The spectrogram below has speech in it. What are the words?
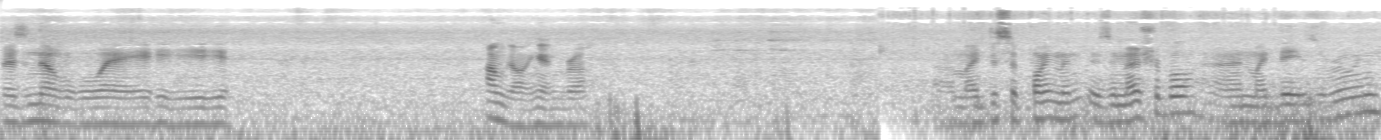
There's no way. I'm going in, bro. My disappointment is immeasurable and my day is ruined.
